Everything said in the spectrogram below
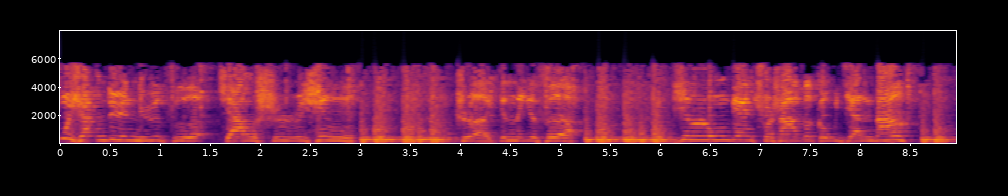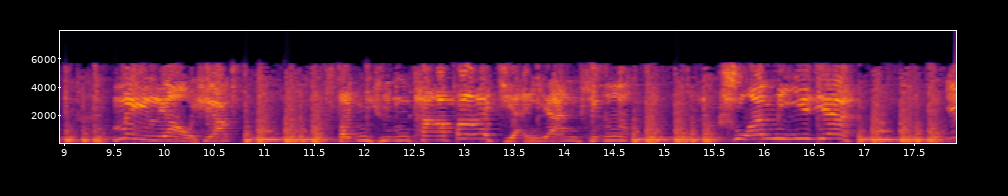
吴相的女子讲实情。这一内次，银龙殿去杀个勾践党，没料想。分军他把谏言听，说密见银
